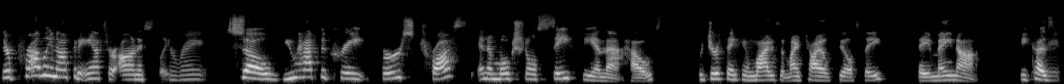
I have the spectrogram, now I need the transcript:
they're probably not going to answer honestly. You're right. So you have to create first trust and emotional safety in that house, which you're thinking, why doesn't my child feel safe? They may not because right.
